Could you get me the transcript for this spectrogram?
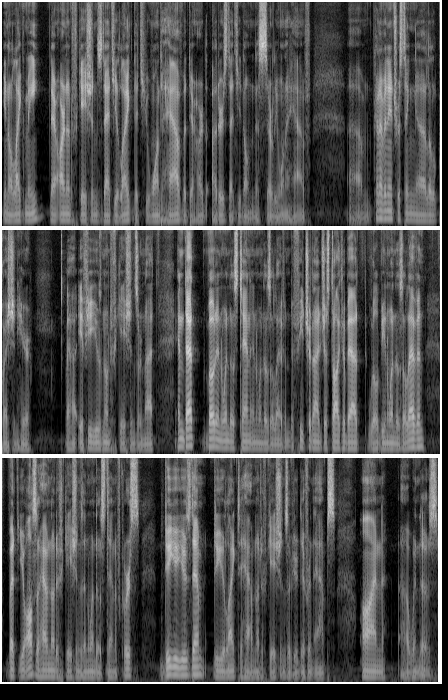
you know, like me, there are notifications that you like that you want to have, but there are others that you don't necessarily want to have. Um, kind of an interesting uh, little question here, uh, if you use notifications or not. And that both in Windows 10 and Windows 11. The feature that I just talked about will be in Windows 11, but you also have notifications in Windows 10, of course. Do you use them? Do you like to have notifications of your different apps on uh, Windows?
